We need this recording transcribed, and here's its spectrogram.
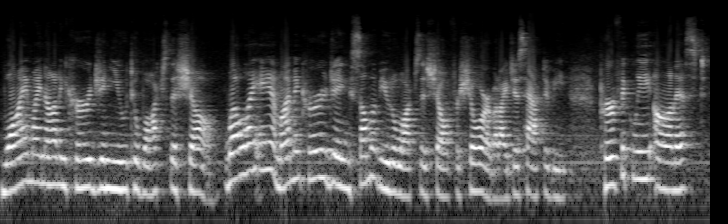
why am I not encouraging you to watch this show? Well, I am. I'm encouraging some of you to watch this show for sure, but I just have to be perfectly honest.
